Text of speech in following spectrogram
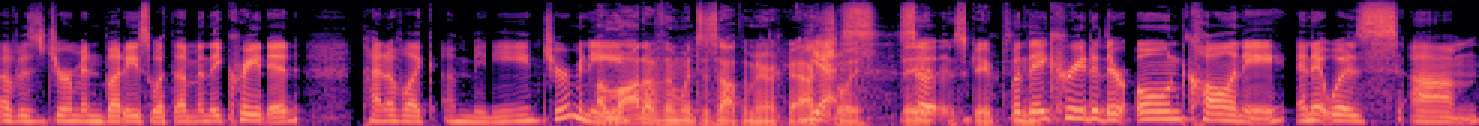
of his German buddies with him and they created kind of like a mini Germany. a lot of them went to South America. Actually, Yes. they So- escaped. But and- they created their own colony, and it was um,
